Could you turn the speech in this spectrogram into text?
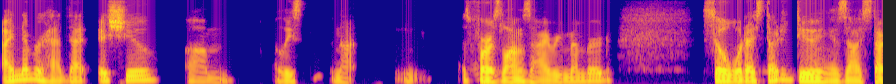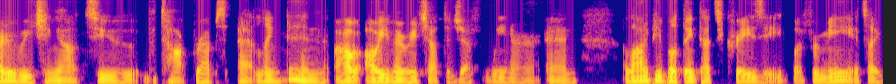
I never had that issue, um, at least not as far as long as I remembered. So what I started doing is I started reaching out to the top reps at LinkedIn. I'll, I'll even reach out to Jeff Weiner, and a lot of people think that's crazy, but for me, it's like,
